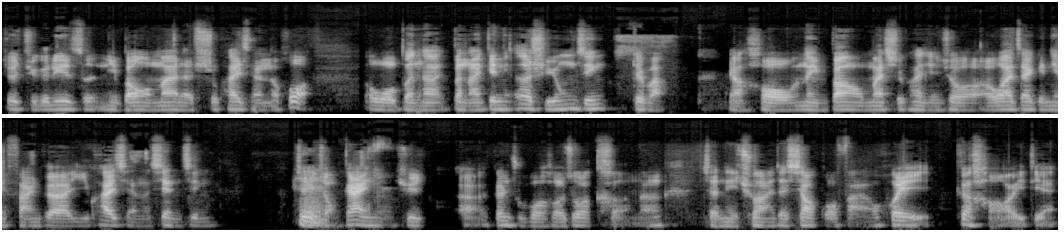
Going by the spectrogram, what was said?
就举个例子，你帮我卖了十块钱的货，我本来本来给你二十佣金，对吧？然后那你帮我卖十块钱之后，额外再给你返个一块钱的现金，这种概念去呃跟主播合作，可能整理出来的效果反而会更好一点。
